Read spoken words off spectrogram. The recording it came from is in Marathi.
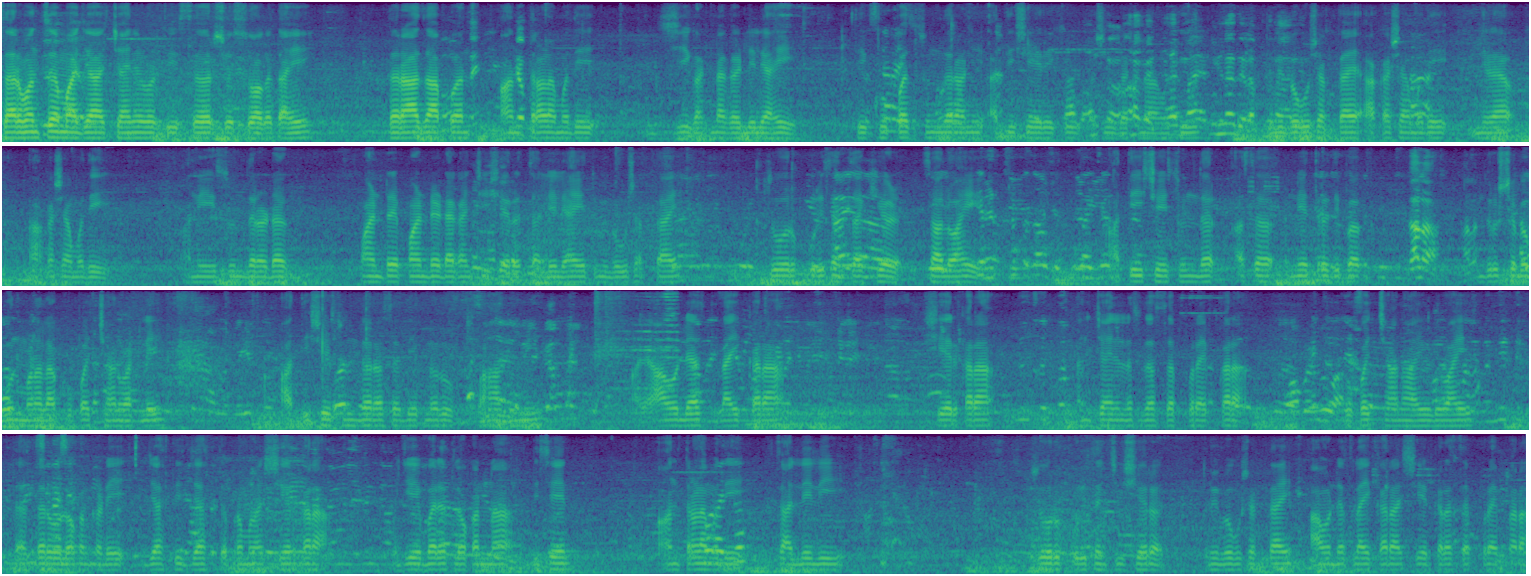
सर्वांचं माझ्या चॅनलवरती सहर्ष स्वागत आहे. तर आज आपण अंतराळामध्ये जी घटना घडलेली आहे ती खूपच सुंदर आणि अतिशय रेखीव अशी घटना होती. तुम्ही बघू शकताय आकाशामध्ये निळ्या आकाशामध्ये आणि सुंदर ढग पांढरे पांढऱ्या ढगांची शर्यत चाललेली आहे. तुम्ही बघू शकताय. चोर पोलिसांचा खेळ चालू आहे. अतिशय सुंदर असं नेत्रदीपक दृश्य बघून मनाला खूपच छान वाटले. अतिशय सुंदर असं देखणं रूप पहा तुम्ही. आणि आवडल्यास लाईक करा शेअर करा आणि चॅनलला सुद्धा सबस्क्राईब करा. खूपच छान हा व्हिडिओ आहे. तर सर्व लोकांकडे जास्तीत जास्त प्रमाणात शेअर करा. म्हणजे बऱ्याच लोकांना दिसेल. अंतराळामध्ये चाललेली चोर पोलिसांची शर्यत. तुम्ही बघू शकताय. आवडल्यास लाईक करा शेअर करा सबस्क्राईब करा.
